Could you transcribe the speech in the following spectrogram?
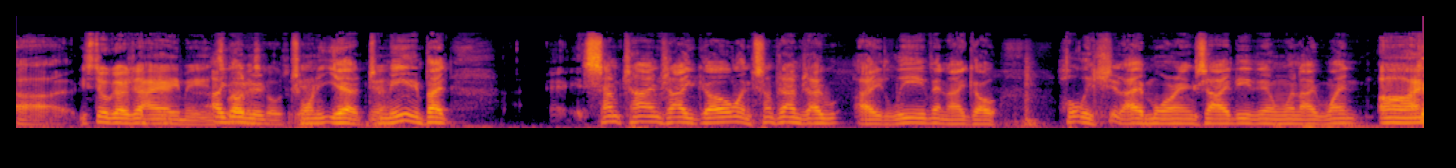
Uh, You still go to AA meetings. I go whatever it's to called, yeah. twenty. Yeah, to meeting, but sometimes I go and sometimes I I leave and I go. Holy shit! I have more anxiety than when I went. Oh, 'cause-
